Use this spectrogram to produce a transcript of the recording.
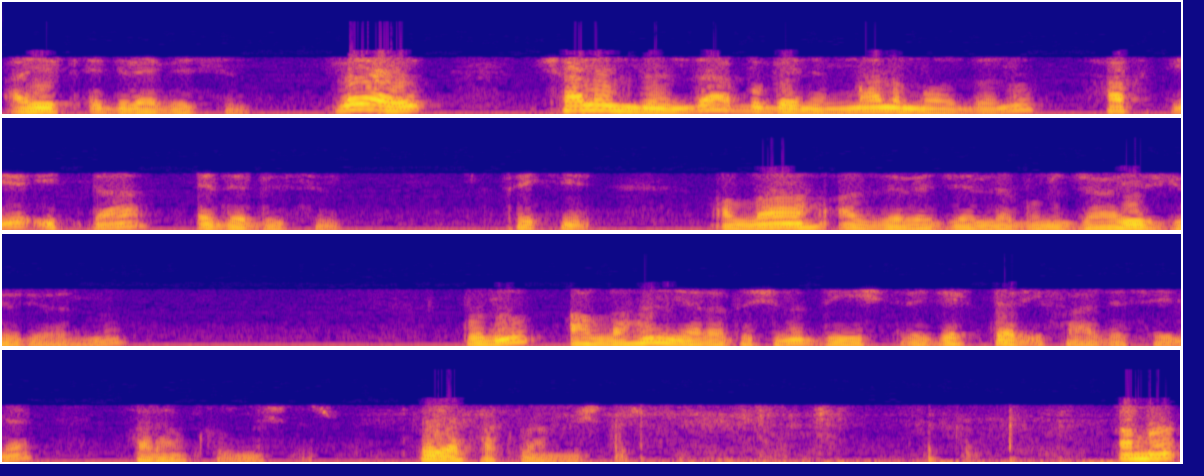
ayırt edilebilsin. Veyahut çalındığında bu benim malım olduğunu hak diye iddia edebilsin. Peki Allah Azze ve Celle bunu caiz görüyor mu? Bunu Allah'ın yaratışını değiştirecekler ifadesiyle haram kılmıştır ve yasaklanmıştır. Ama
